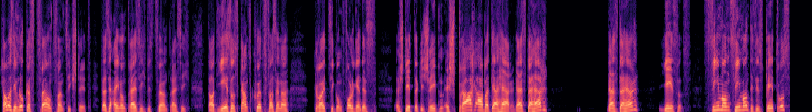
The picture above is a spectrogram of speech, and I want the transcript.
Schau, was im Lukas 22 steht, Verse 31 bis 32. Da hat Jesus ganz kurz vor seiner Kreuzigung folgendes äh, steht da geschrieben. Es sprach aber der Herr. Wer ist der Herr? Wer ist der Herr? Jesus. Simon, Simon, das ist Petrus.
